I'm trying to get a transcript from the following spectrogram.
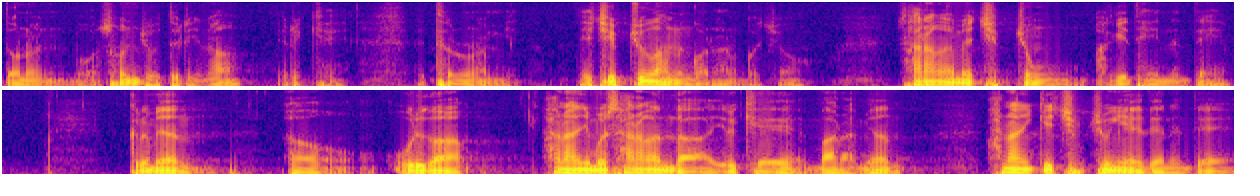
또는 뭐 손주들이나 이렇게 드러납니다. 예, 집중하는 거라는 거죠. 사랑하며 집중하게 돼 있는데 그러면 어, 우리가 하나님을 사랑한다 이렇게 말하면 하나님께 집중해야 되는데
